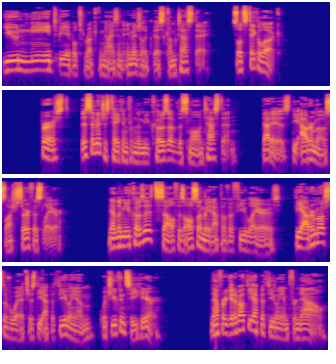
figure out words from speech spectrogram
you need to be able to recognize an image like this come test day. So let's take a look. First, this image is taken from the mucosa of the small intestine, that is, the outermost slash surface layer. Now, the mucosa itself is also made up of a few layers, the outermost of which is the epithelium, which you can see here. Now, forget about the epithelium for now,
